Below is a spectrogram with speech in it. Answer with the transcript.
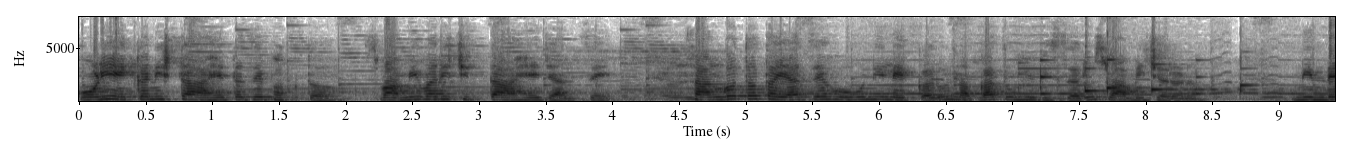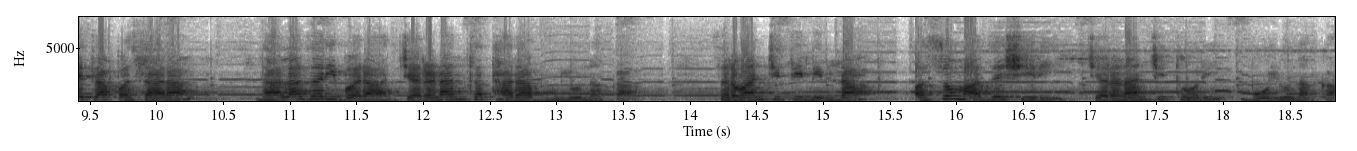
कोणी एकनिष्ठ आहेत जे भक्त स्वामीवारी चित्त आहे ज्यांचे. सांगतो तयाचे होऊन लेकरू नका तुम्ही विसरू स्वामी चरण. निंदेचा पसारा झाला जरी बरा चरणांचा थारा भूलू नका. सर्वांची ती निंदा असो माझे शिरी चरणांची थोरी बोलू नका.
